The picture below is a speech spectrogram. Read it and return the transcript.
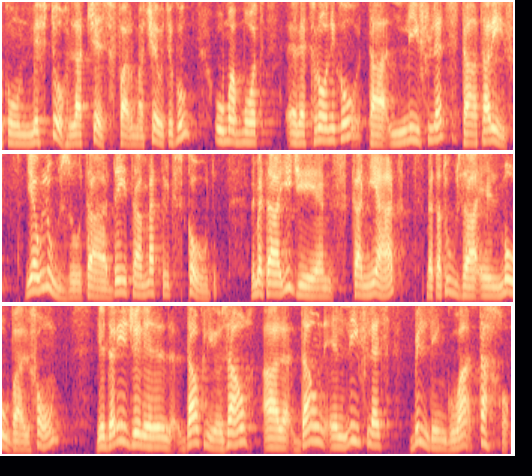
ikun miftuħ l-aċċess farmaċewtiku huma b'mod elettroniku ta' leaflets ta' tagħrif jew l-użu ta' data matrix code li meta jiġi skanjat meta tuża l-mobile phone jidderieġi lil dawk li jużawh għal dawn il-leaflets bil-lingwa tagħhom.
